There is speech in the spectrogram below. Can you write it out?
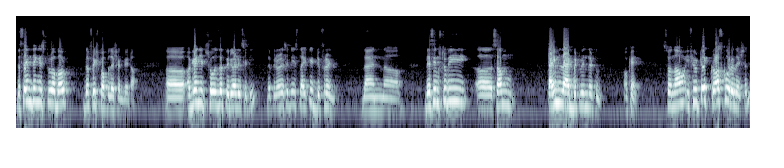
The same thing is true about the fish population data. Uh, again it shows the periodicity, the periodicity is slightly different than uh, there seems to be uh, some time lag between the two. Okay. So now if you take cross correlation,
